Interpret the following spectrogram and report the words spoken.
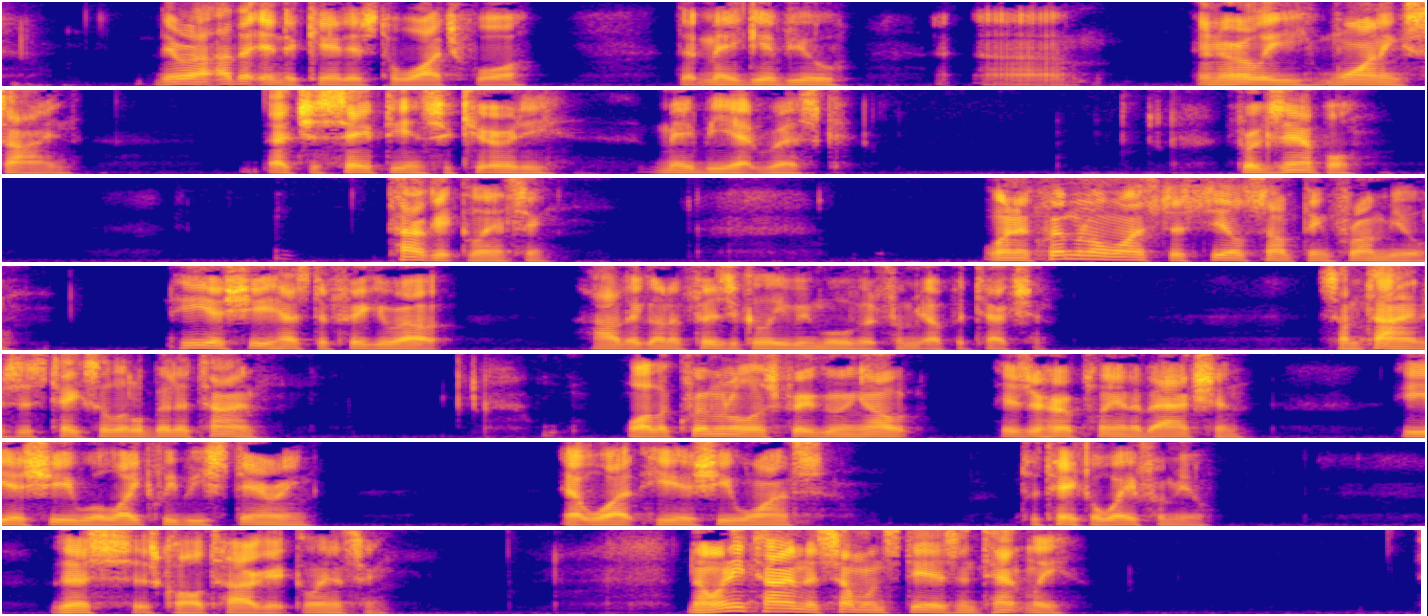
There are other indicators to watch for that may give you uh, an early warning sign that your safety and security may be at risk. For example, target glancing. When a criminal wants to steal something from you, he or she has to figure out how they're going to physically remove it from your protection. Sometimes this takes a little bit of time. While the criminal is figuring out his or her plan of action, he or she will likely be staring at what he or she wants to take away from you. This is called target glancing. Now, anytime that someone stares intently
